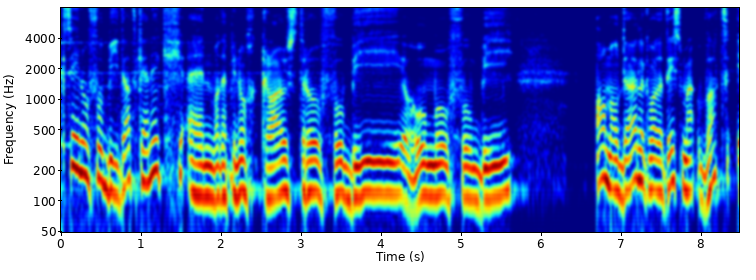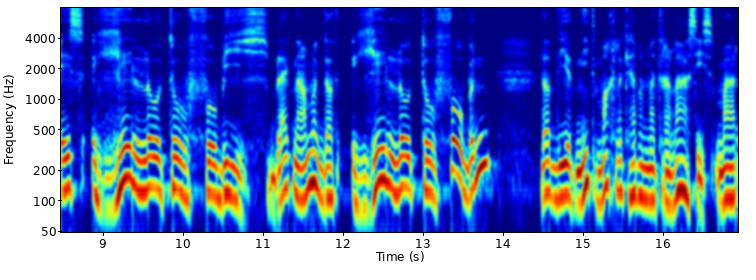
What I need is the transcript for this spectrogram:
Xenofobie, dat ken ik. En wat heb je nog? Claustrofobie, homofobie. Allemaal duidelijk wat het is, maar wat is gelotofobie? Blijkt namelijk dat gelotofoben dat die het niet makkelijk hebben met relaties. Maar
